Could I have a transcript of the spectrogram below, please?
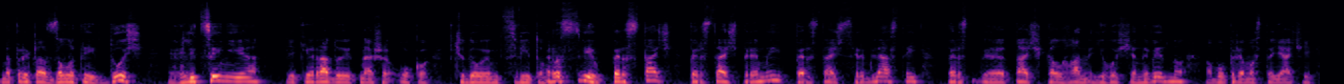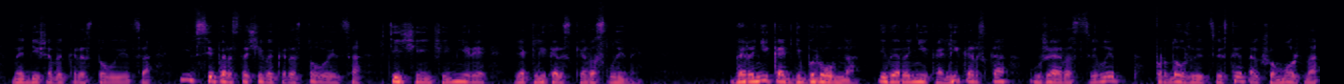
наприклад, золотий дощ, гліцинія, які радують наше око чудовим цвітом. Розцвів перстач, перстач прямий, перстач сріблястий, перстач калган його ще не видно, або прямостоячий найбільше використовується. І всі перстачі використовуються в тій чи іншій мірі як лікарські рослини. Вероніка Дібровна і Вероніка Лікарська вже розцвіли, продовжують цвісти, так що можна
